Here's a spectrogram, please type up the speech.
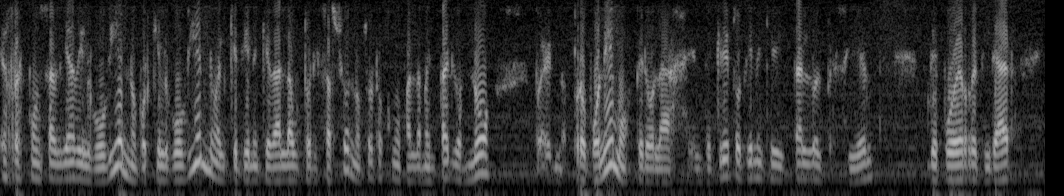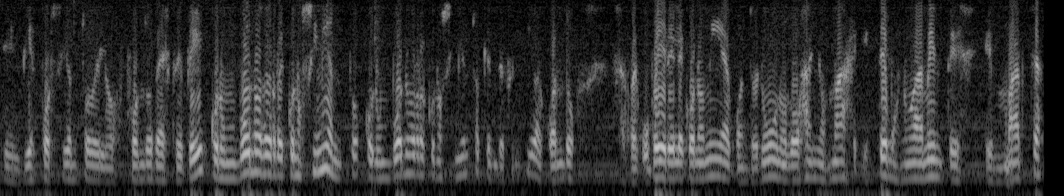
es responsabilidad del gobierno, porque el gobierno es el que tiene que dar la autorización. Nosotros como parlamentarios no pues, proponemos, pero la, el decreto tiene que dictarlo el presidente de poder retirar el 10% de los fondos de AFP con un bono de reconocimiento, con un bono de reconocimiento que en definitiva cuando se recupere la economía, cuando en uno o dos años más estemos nuevamente en marcha,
